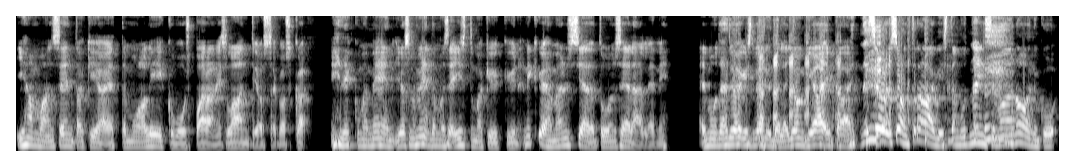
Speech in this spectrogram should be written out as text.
ihan vain sen takia, että mulla liikkuvuus paranisi lantiossa, koska itse kun mä menen, jos mä menen tämmöiseen istumakyykkyyn, niin kyllähän mä nyt sieltä tuon selälleni. Että mun täytyy oikeasti venytellä jonkin aikaa. Että se, on, se on traagista, mutta näin se vaan on, kun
